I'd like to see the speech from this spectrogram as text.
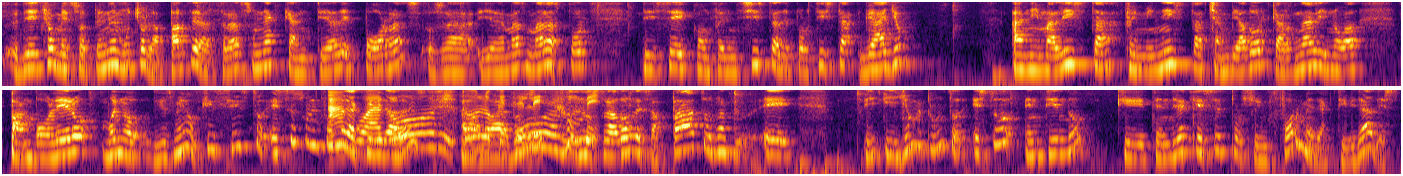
De hecho, me sorprende mucho la parte de atrás, una cantidad de porras, o sea, y además malas por, dice conferencista, deportista, gallo, animalista, feminista, chambeador, carnal, innovador pambolero, bueno, Dios mío, ¿qué es esto? Esto es un informe de actividades. Y todo lo que se le Ilustrador de zapatos. Eh, y, y, yo me pregunto, esto entiendo que tendría que ser por su informe de actividades.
